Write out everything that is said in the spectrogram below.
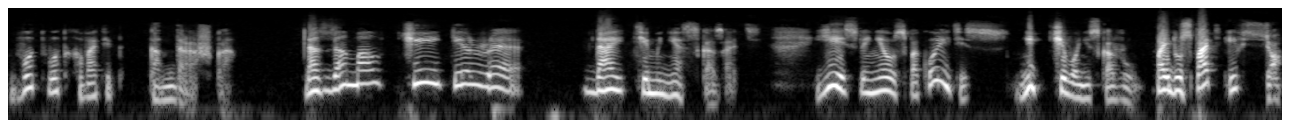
вот-вот хватит кондрашка. — Да замолчите же! Дайте мне сказать. Если не успокоитесь, ничего не скажу. Пойду спать, и все.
